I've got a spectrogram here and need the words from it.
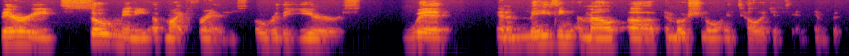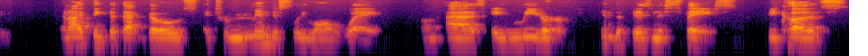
buried so many of my friends over the years with an amazing amount of emotional intelligence and empathy. And I think that that goes a tremendously long way um, as a leader in the business space because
